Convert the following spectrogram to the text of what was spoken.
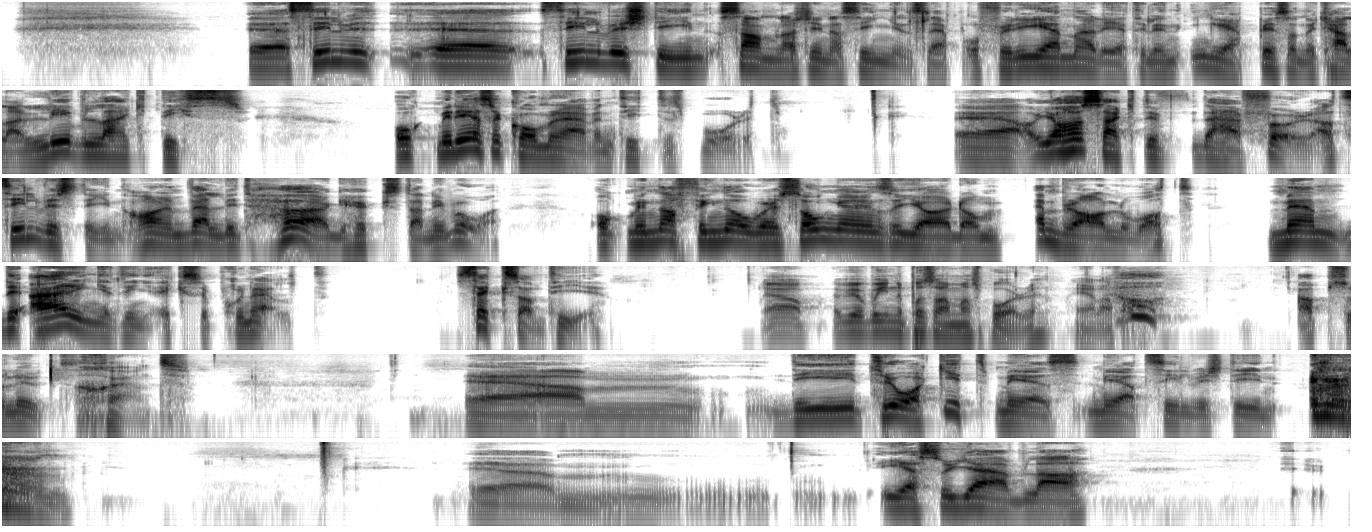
Eh, Silver, eh, Silverstein samlar sina singelsläpp och förenar det till en EP som de kallar Live Like This. Och med det så kommer även titelspåret. Eh, jag har sagt det, det här förr, att Silverstein har en väldigt hög högsta nivå. Och med Nothing Nowhere-sångaren så gör de en bra låt, men det är ingenting exceptionellt. Sex av tio. Ja, vi var inne på samma spår i alla fall. Absolut. Skönt. Ehm, det är tråkigt med, med att Silverstein ehm, är så jävla...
